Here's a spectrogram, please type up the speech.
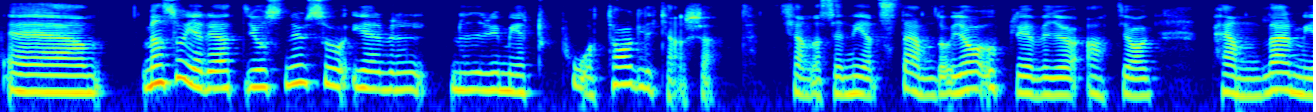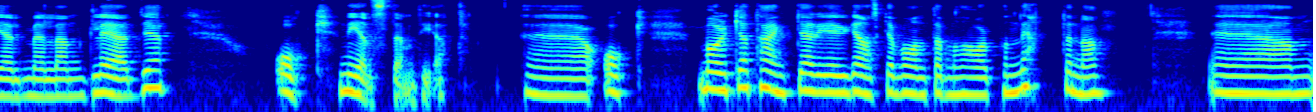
Eh, men så är det att just nu så är det väl, blir det ju mer påtagligt kanske att känna sig nedstämd och jag upplever ju att jag pendlar mer mellan glädje och nedstämdhet. Eh, och mörka tankar är ju ganska vanligt att man har på nätterna. Eh,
